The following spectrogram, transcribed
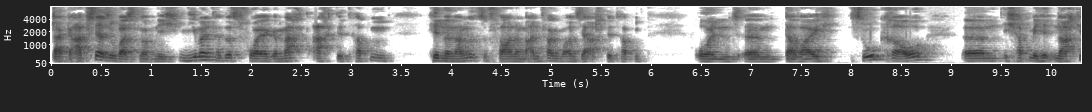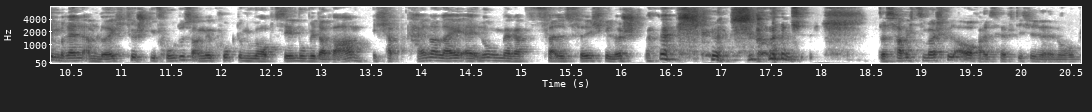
da gab es ja sowas noch nicht. Niemand hat das vorher gemacht, acht Etappen hintereinander zu fahren. Am Anfang waren es ja acht Etappen. Und ähm, da war ich so grau. Ähm, ich habe mir nach dem Rennen am Leuchttisch die Fotos angeguckt, um überhaupt zu sehen, wo wir da waren. Ich habe keinerlei Erinnerung mehr gehabt, alles völlig gelöscht. das habe ich zum Beispiel auch als heftig in Erinnerung.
